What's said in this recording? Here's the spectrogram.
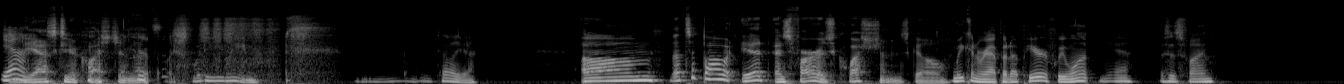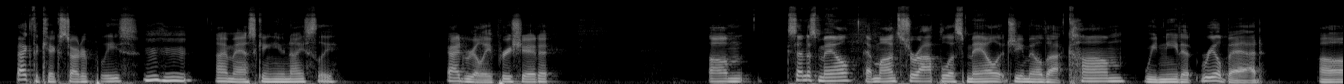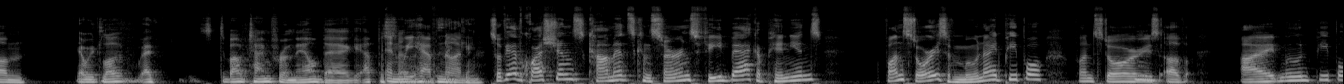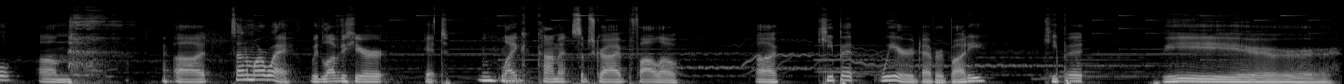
Yeah. somebody asks you a question. That's like, what do you mean? Let me tell you. Um, that's about it as far as questions go. We can wrap it up here if we want. Yeah. This is fine. Back the Kickstarter, please. Mm-hmm. I'm asking you nicely. I'd really appreciate it. Um, send us mail at monsteropolismail at gmail.com. We need it real bad. Um, Yeah, we'd love. I, it's about time for a mailbag episode. and we have I'm none. thinking. So if you have questions, comments, concerns, feedback, opinions, fun stories of Moon Eyed people, fun stories of eye moon people, um, uh, send them our way. We'd love to hear it. Like, comment, subscribe, follow. Uh, keep it weird, everybody. Keep it weird.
